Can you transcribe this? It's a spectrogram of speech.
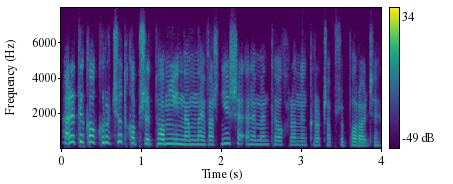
ale tylko króciutko przypomnij nam najważniejsze elementy ochrony krocza przy porodzie.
